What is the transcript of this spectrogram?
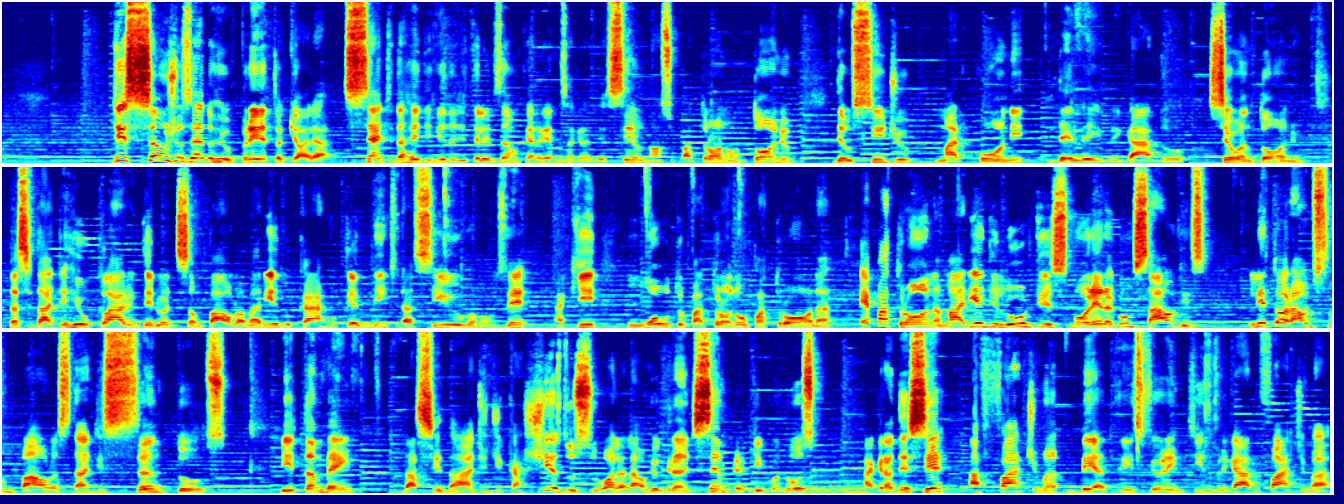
De São José do Rio Preto, aqui, olha, sede da Rede Vida de Televisão, queremos agradecer o nosso patrono Antônio Delcídio Marcone Delei. Obrigado, seu Antônio. Da cidade de Rio Claro, interior de São Paulo, a Maria do Carmo Clemente da Silva. Vamos ver aqui um outro patrono ou patrona. É patrona Maria de Lourdes Moreira Gonçalves, litoral de São Paulo, a cidade de Santos. E também da cidade de Caxias do Sul, olha lá o Rio Grande, sempre aqui conosco. Agradecer a Fátima Beatriz Fiorentino. Obrigado, Fátima.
